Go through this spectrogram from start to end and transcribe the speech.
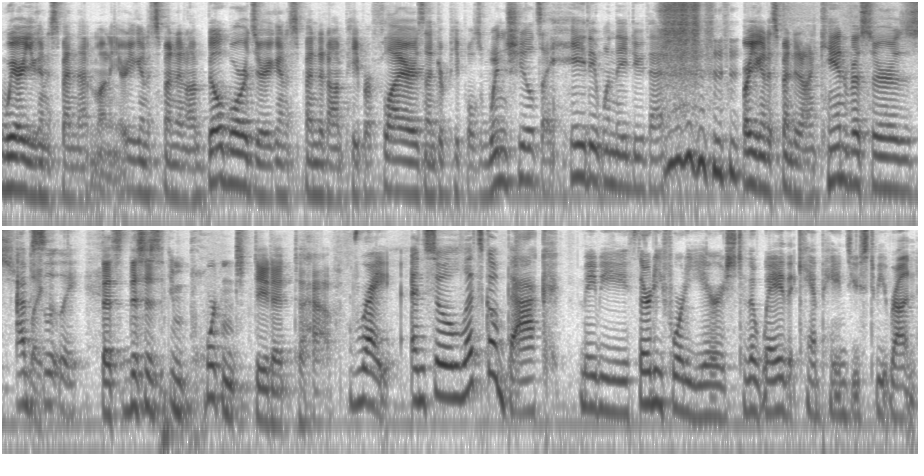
where are you going to spend that money? Are you going to spend it on billboards? Or are you going to spend it on paper flyers under people's windshields? I hate it when they do that. or are you going to spend it on canvassers? Like, absolutely. that's this is important data to have. Right. And so let's go back maybe 30, 40 years to the way that campaigns used to be run.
